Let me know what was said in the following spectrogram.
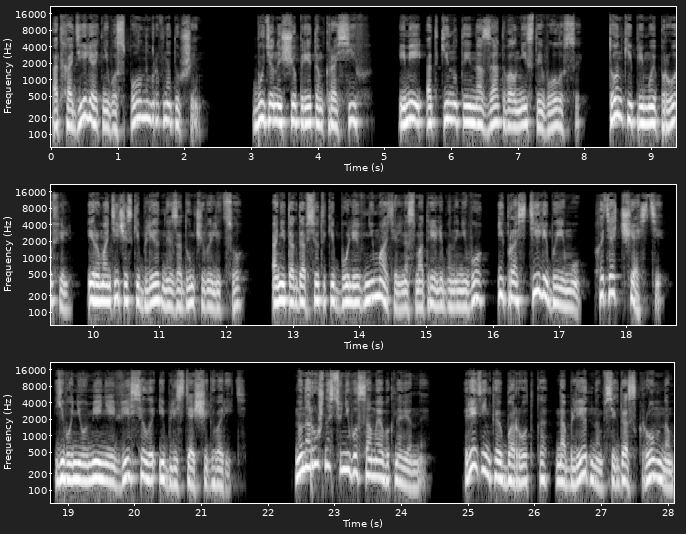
отходили от него с полным равнодушием. Будь он еще при этом красив, имей откинутые назад волнистые волосы, тонкий прямой профиль, и романтически бледное задумчивое лицо, они тогда все-таки более внимательно смотрели бы на него и простили бы ему, хоть отчасти, его неумение весело и блестяще говорить. Но наружность у него самая обыкновенная. Реденькая бородка на бледном, всегда скромном,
